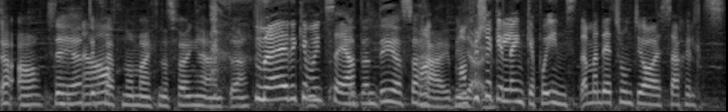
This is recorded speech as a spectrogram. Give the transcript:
Ja, ja, det har inte Ja. skett någon marknadsföring här inte. Nej det kan man inte säga. Utan det är så här Man, vi man gör. försöker länka på Insta men det tror inte jag är särskilt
